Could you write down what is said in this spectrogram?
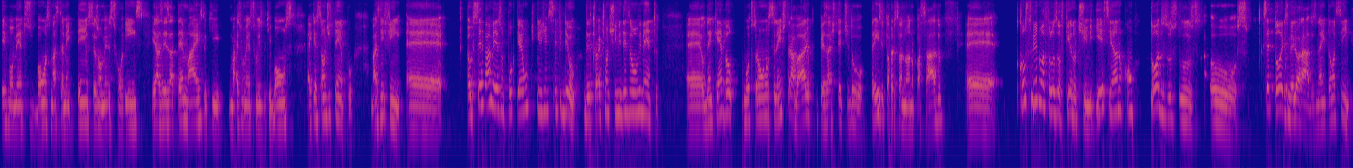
ter momentos bons, mas também tem os seus momentos ruins, e às vezes até mais do que mais momentos ruins do que bons. É questão de tempo. Mas enfim, é, observar mesmo, porque é um que a gente sempre deu. Detroit é um time em desenvolvimento. É, o Dan Campbell mostrou um excelente trabalho, apesar de ter tido três vitórias só no ano passado, é, construindo uma filosofia no time. E esse ano com todos os, os, os setores melhorados, né? Então, assim,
